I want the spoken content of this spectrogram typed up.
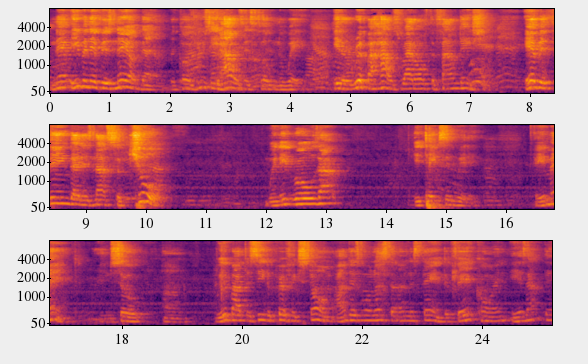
nailed, even if it's nailed down, because you see houses floating away. It'll rip a house right off the foundation. Everything that is not secure, when it rolls out, it takes it with it. Amen. And so we're about to see the perfect storm. I just want us to understand the Fed coin is out there.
